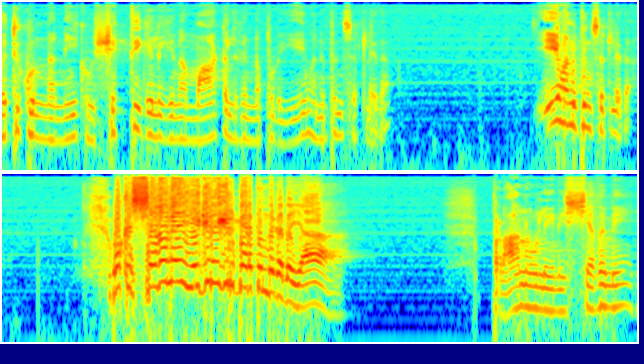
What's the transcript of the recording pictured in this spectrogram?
బతికున్న నీకు శక్తి కలిగిన మాటలు విన్నప్పుడు ఏమనిపించట్లేదా? ఏమనిపించట్లేదా? ఒక శవమే ఎగిరెగిరి పడుతుంది కదయ్యా. ప్రాణం లేని శవమే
